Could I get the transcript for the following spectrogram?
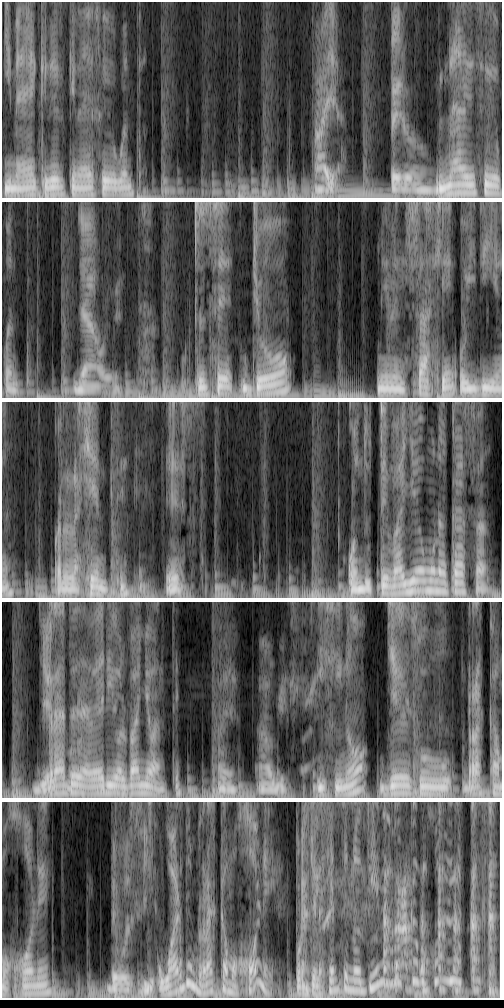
y me a creer que nadie se dio cuenta. Ah, ya. Pero. Nadie se dio cuenta. Ya, muy bien. Entonces, yo, mi mensaje hoy día para la gente es: cuando usted vaya a una casa trate de haber ido al baño antes. Ah, ah, ok. Y si no, lleve su rascamojones. De bolsillo. Guarde un rascamojones, porque la gente no tiene rascamojones en las casas.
